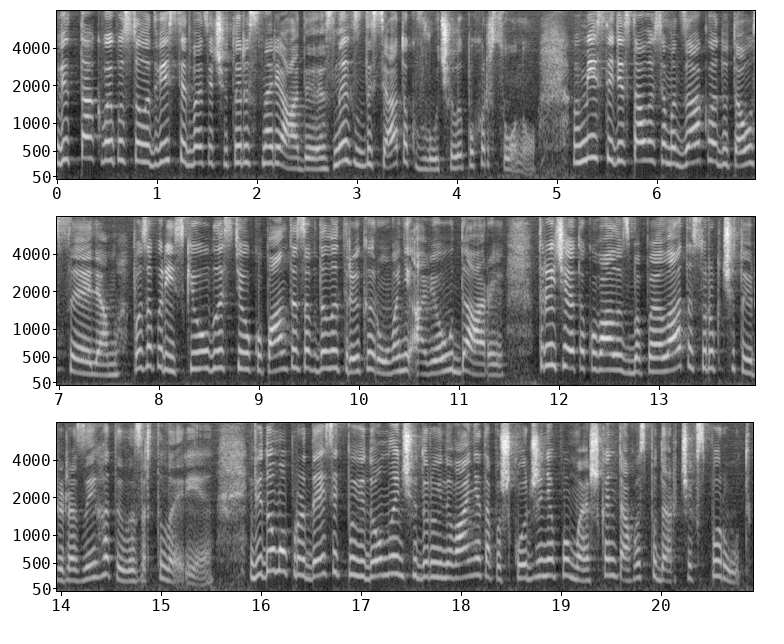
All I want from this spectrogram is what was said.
Відтак випустили 224 снаряди. З них з десяток влучили по Херсону. В місті дісталося медзакладу та оселям. По Запорізькій області окупанти завдали три керовані авіаудари. Тричі атакували з БПЛА та 44 рази гатили з артилерії. Відомо про 10 повідомлень щодо руйнування та пошкодження помешкань та господарчих споруд.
